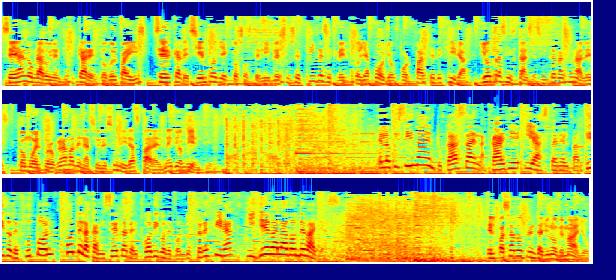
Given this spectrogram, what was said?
se han logrado identificar en todo el país cerca de 100 proyectos sostenibles susceptibles de crédito y apoyo por parte de FIRA y otras instancias internacionales como el Programa de Naciones Unidas para el Medio Ambiente. En la oficina, en tu casa, en la calle y hasta en el partido de fútbol, ponte la camiseta del Código de Conducta de FIRA y llévala donde vayas. El pasado 31 de mayo,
